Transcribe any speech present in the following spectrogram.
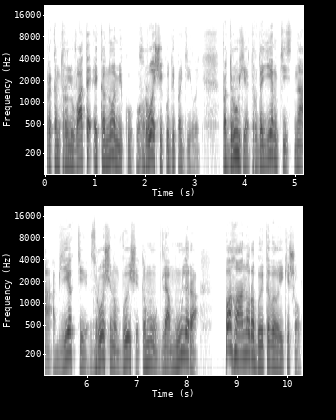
проконтролювати економіку, гроші куди поділи. По-друге, трудоємкість на об'єкті з розчином вище, тому для мулера погано робити великий шов.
